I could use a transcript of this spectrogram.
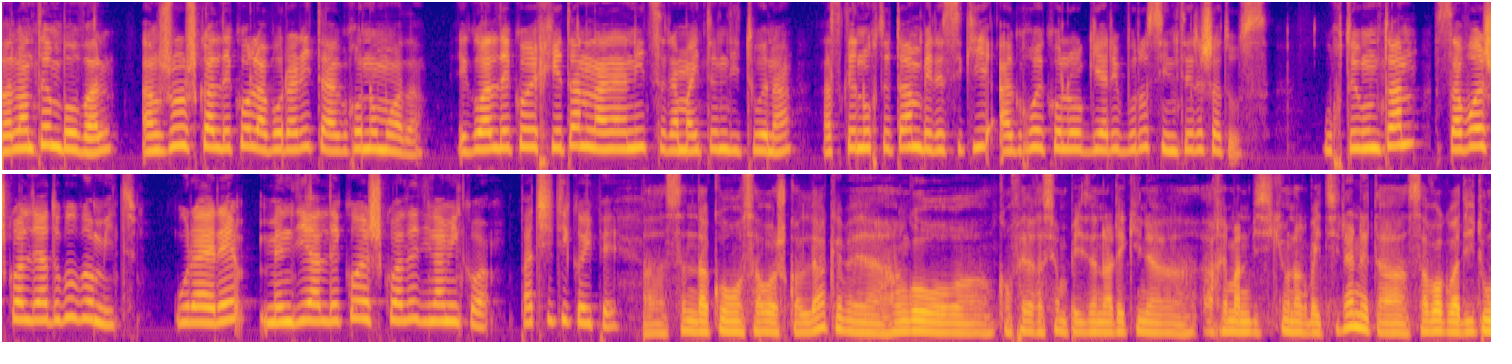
Valentin Boval, Anjo Euskaldeko laborari eta agronomoa da. Egoaldeko egietan lananitz eramaiten dituena, azken urtetan bereziki agroekologiari buruz interesatuz. Urte untan, Zabo eskualdea dugu gomit. Ura ere, mendialdeko eskualde dinamikoa. Patxitiko ipe. Zendako Zabo eskualdeak, ebe, hango konfederazion peizanarekin hageman bizikionak baitziren, eta Zaboak baditu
